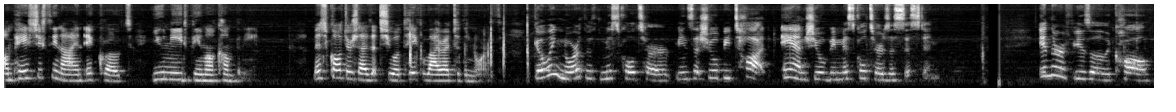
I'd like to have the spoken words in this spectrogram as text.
On page 69, it quotes, You need female company. Miss Coulter says that she will take Lyra to the north. Going north with Miss Coulter means that she will be taught and she will be Miss Coulter's assistant. In the refusal of the call,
